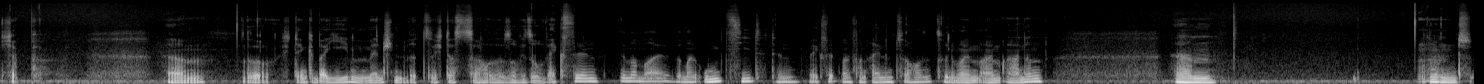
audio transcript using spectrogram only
Ich habe, ähm, also ich denke, bei jedem Menschen wird sich das Zuhause sowieso wechseln, immer mal. Wenn man umzieht, dann wechselt man von einem Zuhause zu einem, einem anderen. Ähm, und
